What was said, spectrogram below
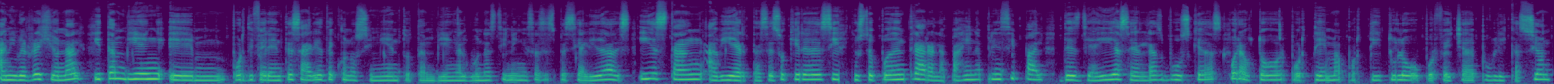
a nivel regional y también em, por diferentes áreas de conocimiento también. Algunas tienen esas especialidades y están abiertas. Eso quiere decir que usted puede entrar a la página principal, desde ahí hacer las búsquedas por autor, por tema, por título o por fecha de publicación.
